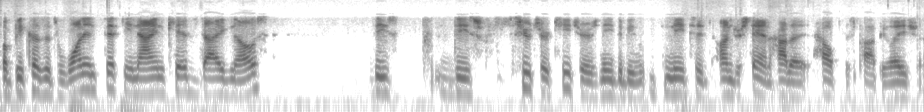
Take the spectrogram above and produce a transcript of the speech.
but because it's one in 59 kids diagnosed these these future teachers need to be need to understand how to help this population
